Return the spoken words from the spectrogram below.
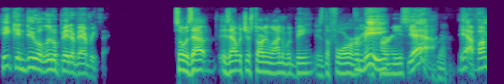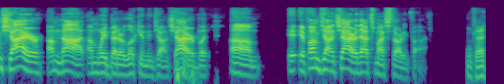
he can do a little bit of everything. So is that is that what your starting line would be? Is the four for me? Attorneys? Yeah, yeah. If I'm Scheyer, I'm not. I'm way better looking than Jon Scheyer. But um, if I'm Jon Scheyer, that's my starting five. Okay.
